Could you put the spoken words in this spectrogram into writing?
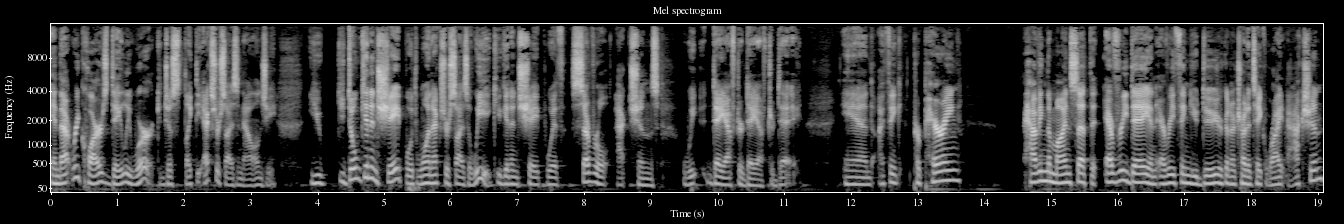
and that requires daily work, just like the exercise analogy. You you don't get in shape with one exercise a week. You get in shape with several actions week, day after day after day. And I think preparing having the mindset that every day and everything you do, you're going to try to take right action,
